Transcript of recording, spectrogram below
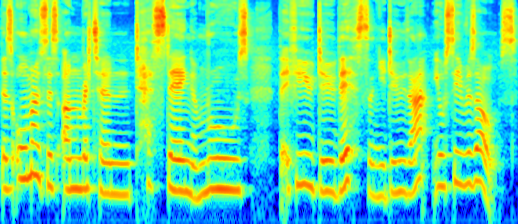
There's almost this unwritten testing and rules that if you do this and you do that, you'll see results.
